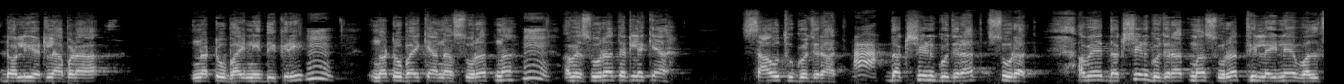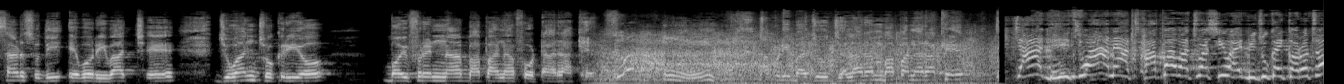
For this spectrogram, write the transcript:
ડોલી એટલે આપણા નટુભાઈ ની દીકરી નટુભાઈ ક્યાંના? સુરતના. હવે સુરત એટલે ક્યાં? સાઉથ ગુજરાત દક્ષિણ ગુજરાત સુરત. હવે દક્ષિણ ગુજરાતમાં સુરતથી લઈને વલસાડ સુધી એવો રિવાજ છે જુવાન છોકરીઓ બોયફ્રેન્ડના બાપાના ફોટા રાખે. આપણી બાજુ જલારામ બાપાના રાખે ચા ઢીંચવા અને આ છાપા વાંચવા સિવાય બીજું કઈ કરો છો?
